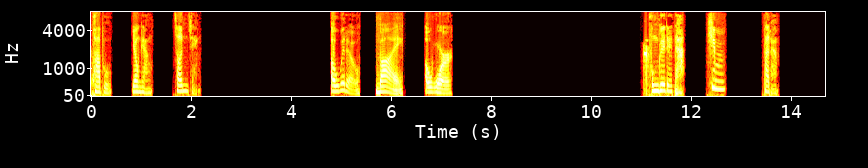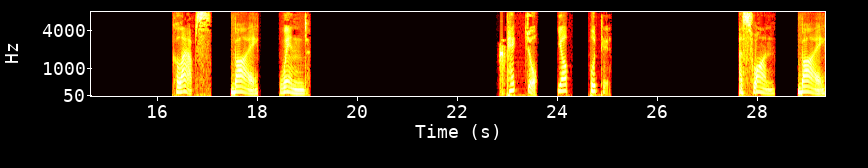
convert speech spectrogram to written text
과부, 영향, 전쟁. A widow. By. A war. 붕괴되다, 힘, 바람. Collapse. By. Wind. 백조, 옆, 보트. A swan. By.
